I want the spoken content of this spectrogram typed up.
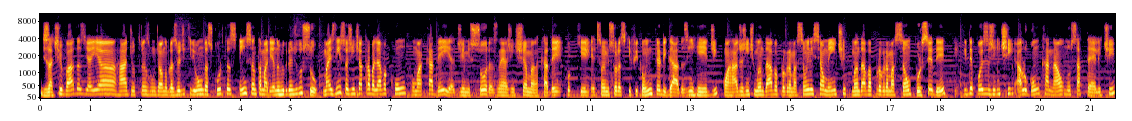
desativadas e aí a Rádio Transmundial no Brasil adquiriu ondas curtas em Santa Maria, no Rio Grande do Sul. Mas nisso a gente já trabalhava com uma cadeia de emissoras, né? A gente chama cadeia porque são emissoras que ficam interligadas em rede com a rádio. A gente mandava a programação inicialmente, mandava a programação por CD e depois a gente alugou um canal no satélite,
